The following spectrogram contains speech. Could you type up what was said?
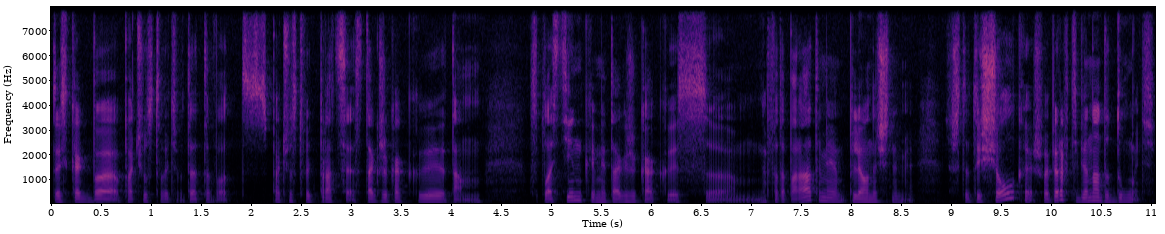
То есть как бы почувствовать вот это вот, почувствовать процесс. Так же, как и там с пластинками, так же, как и с э, фотоаппаратами пленочными. Что ты щелкаешь, во-первых, тебе надо думать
